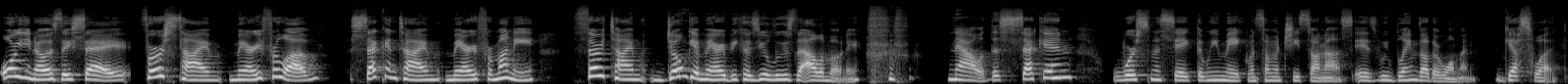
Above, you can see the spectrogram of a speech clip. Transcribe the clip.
Or, you know, as they say, first time, marry for love. Second time, marry for money. Third time, don't get married because you lose the alimony. now, the second worst mistake that we make when someone cheats on us is we blame the other woman. Guess what?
